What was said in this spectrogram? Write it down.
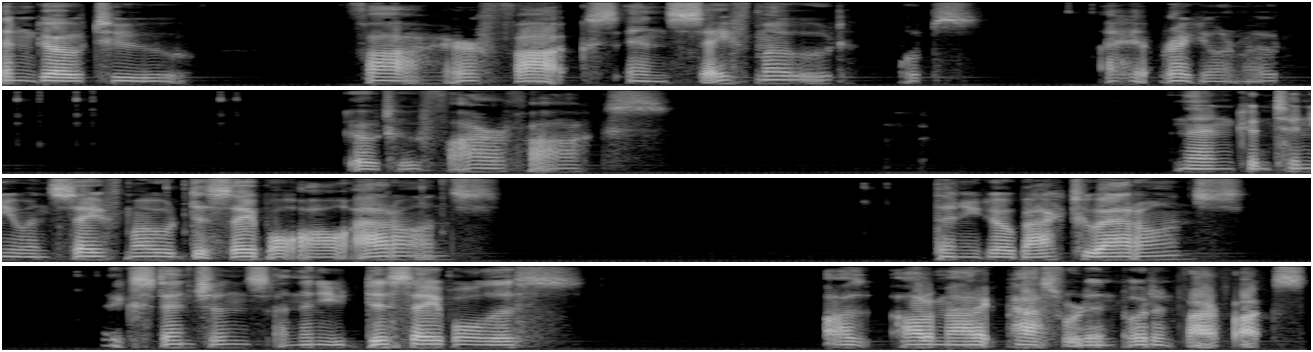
then go to Firefox in safe mode. Whoops, I hit regular mode. Go to Firefox, and then continue in safe mode, disable all add-ons. Then you go back to add-ons, extensions, and then you disable this automatic password input in Firefox.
